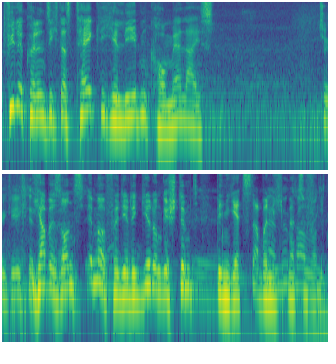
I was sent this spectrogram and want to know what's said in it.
Viele können sich das tägliche Leben kaum mehr leisten. Ich habe sonst immer für die Regierung gestimmt, bin jetzt aber nicht mehr zufrieden.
